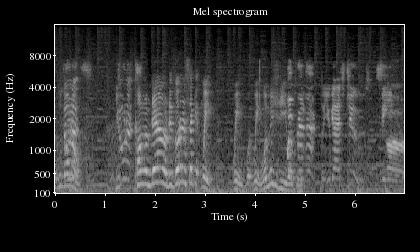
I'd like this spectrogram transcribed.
Donuts. What's going on? Donuts. You Donuts. calm down. Dude, go to the second. Wait, wait, wait, wait. What mission do you go to? wait, wait. So you guys choose. C, Uh,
